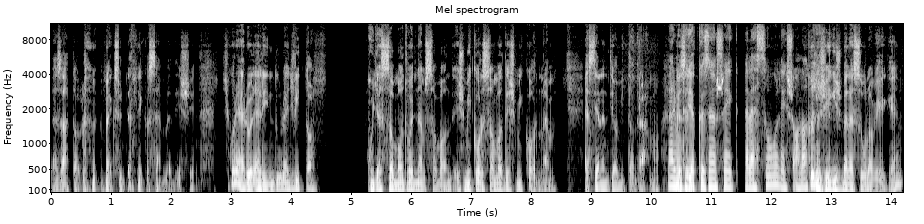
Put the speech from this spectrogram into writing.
ezáltal megszüntetnék a szenvedését. És akkor erről elindul egy vita, hogy ez szabad vagy nem szabad, és mikor szabad és mikor nem. Ezt jelenti a vitadráma. Mármint, hogy egy... a közönség beleszól és alakít? A közönség is beleszól a végén,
